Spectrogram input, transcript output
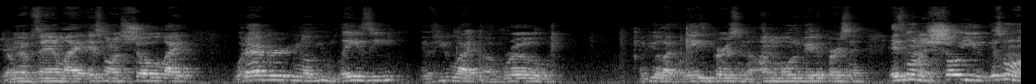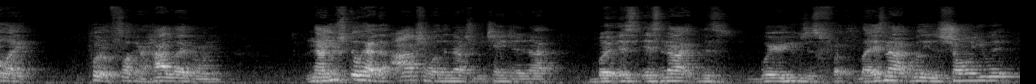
You know what I'm saying? Like it's gonna show like whatever, you know, you lazy, if you like a real if you're like a lazy person, an unmotivated person, it's gonna show you it's gonna like put a fucking highlight on it. Now you still have the option whether or not you can change it or not, but it's it's not this where you just like it's not really just showing you it.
